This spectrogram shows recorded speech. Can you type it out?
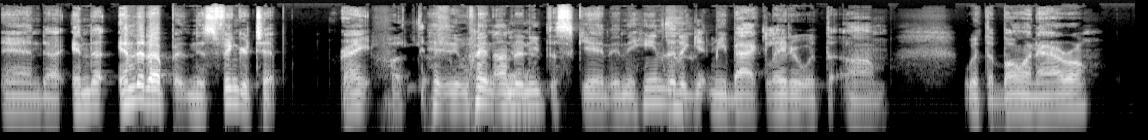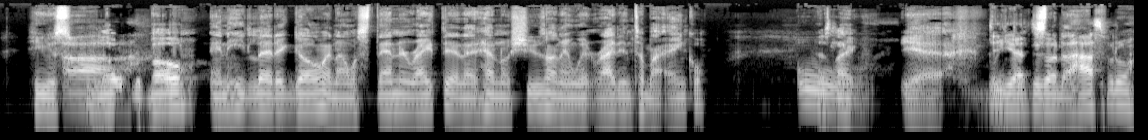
and uh, ended ended up in his fingertip. Right, it fuck? went Yeah. underneath the skin, and he ended up getting me back later with the um with the bow and arrow. He was Ah. loaded the bow and he let it go, and I was standing right there, and I had no shoes on, and it went right into my ankle. It's like, yeah. Did you have to go to the hospital?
